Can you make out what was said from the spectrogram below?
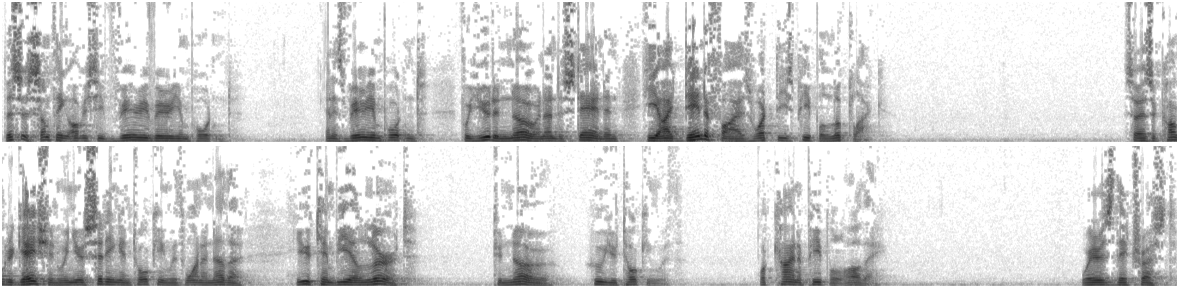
This is something obviously very, very important. And it's very important for you to know and understand. And he identifies what these people look like. So, as a congregation, when you're sitting and talking with one another, you can be alert to know who you're talking with. What kind of people are they? Where is their trust?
